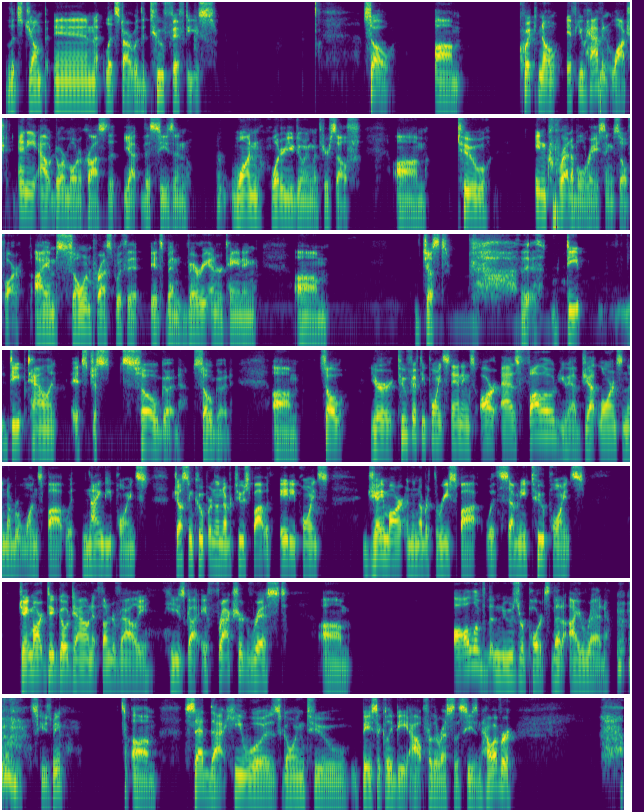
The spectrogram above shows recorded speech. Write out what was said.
Let's jump in. Let's start with the 250s. So, um, quick note if you haven't watched any outdoor motocross yet this season, one, what are you doing with yourself? Um, two, incredible racing so far. I am so impressed with it. It's been very entertaining. Um, just deep, deep talent. It's just so good, so good. Um, so your 250 point standings are as followed. You have Jett Lawrence in the number one spot with 90 points, Justin Cooper in the number two spot with 80 points, J Mart in the number three spot with 72 points. J Mart did go down at Thunder Valley. He's got a fractured wrist. Um, all of the news reports that I read, excuse me, um, said that he was going to basically be out for the rest of the season. However,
